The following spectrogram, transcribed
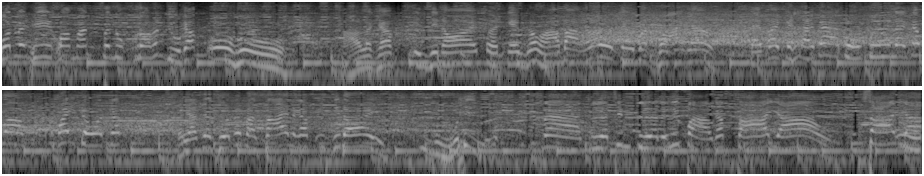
บนเวทีความมันสนุกรอท่านอยู่ครับ โอ้โหเอาละครับอินซีน้อย เปิดเกมเข้าหาบ้างแล้วโอ้เจอหมัดขวาอีกแล้ว แต่ไม่เป็นไร พยายามจะสวนด้วยหมัดซ้ายเลยครับอินซีน้อยโอ้ยแม่เกลือจิ้มเกลือเลยหรือเปล่าครับซ้ายยาวซ้ายยา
